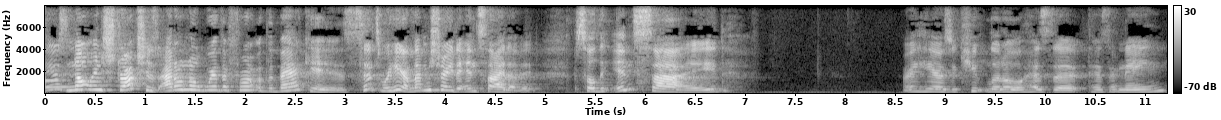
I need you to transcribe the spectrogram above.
There's no instructions. I don't know where the front or the back is. Since we're here, let me show you the inside of it. So the inside right here is a cute little, has the has their name,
